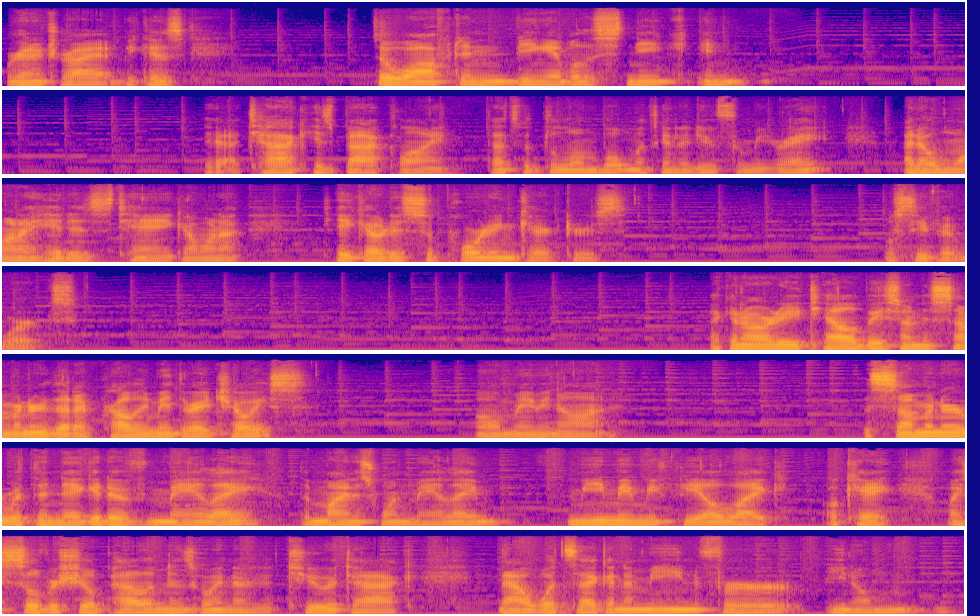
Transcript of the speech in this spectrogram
We're gonna try it because so often being able to sneak in attack his back line. That's what the lone boatman's gonna do for me, right? I don't want to hit his tank. I want to take out his supporting characters. We'll see if it works. I can already tell based on the summoner that I probably made the right choice. Oh, maybe not. The summoner with the negative melee, the minus one melee, me made me feel like, okay, my Silver Shield Paladin is going down to two attack. Now, what's that going to mean for, you know,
